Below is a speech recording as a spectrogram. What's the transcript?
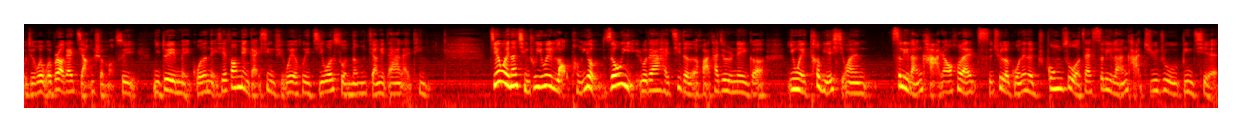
我觉得我我不知道该讲什么，所以你对美国的哪些方面感兴趣，我也会尽我所能讲给大家来听。结尾呢，请出一位老朋友 Zoe，如果大家还记得的话，他就是那个因为特别喜欢。斯里兰卡，然后后来辞去了国内的工作，在斯里兰卡居住并且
